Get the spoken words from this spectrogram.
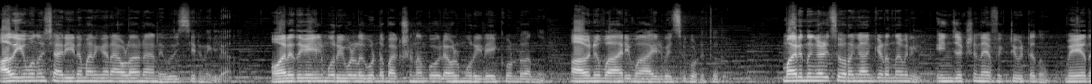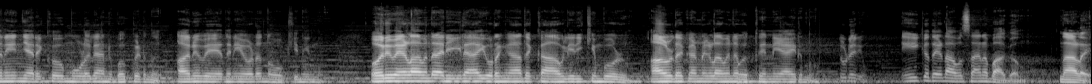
അധികമൊന്നും ശരീരം അനങ്ങാൻ അവൾ അവൻ അനുവദിച്ചിരുന്നില്ല. ഓനത് കയ്യിൽ മുറിവുള്ളത് കൊണ്ട് ഭക്ഷണം പോലും അവൾ മുറിയിലേക്ക് കൊണ്ടുവന്ന് അവന് വാരി വായിൽ വെച്ച് കൊടുത്തത്. മരുന്ന് കഴിച്ച് ഉറങ്ങാൻ കിടന്നവനിൽ ഇഞ്ചക്ഷൻ എഫക്റ്റ് വിട്ടതും വേദനയും ഞരക്കവും മൂളിൽ അനുഭവപ്പെടുന്നു അവന് വേദനയോടെ നോക്കി നിന്നു. ഒരു വേള അവന്റെ അരിയിലായി ഉറങ്ങാതെ കാവലിരിക്കുമ്പോഴും അവളുടെ കണ്ണുകൾ അവനെ തന്നെയായിരുന്നു. തുടരും. ഈ കഥയുടെ അവസാന ഭാഗം നാളെ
